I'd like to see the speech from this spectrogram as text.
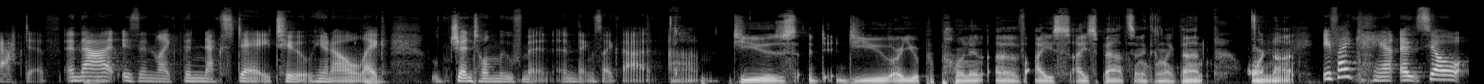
active, and that is in like the next day too. You know, like gentle movement and things like that. Um, Do you use? Do you are you a proponent of ice, ice baths, anything like that, or not? if I can't, uh, so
